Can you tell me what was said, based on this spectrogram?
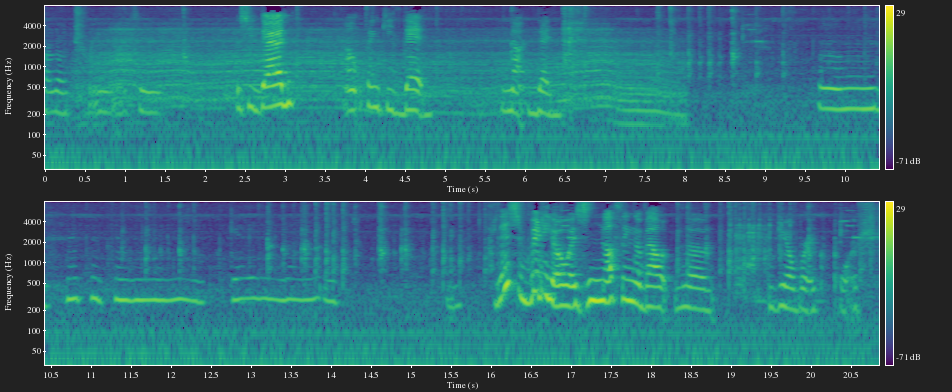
cargo train, Is he dead? I don't think he's dead. Not dead. Um, this video is nothing about the jailbreak Porsche.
